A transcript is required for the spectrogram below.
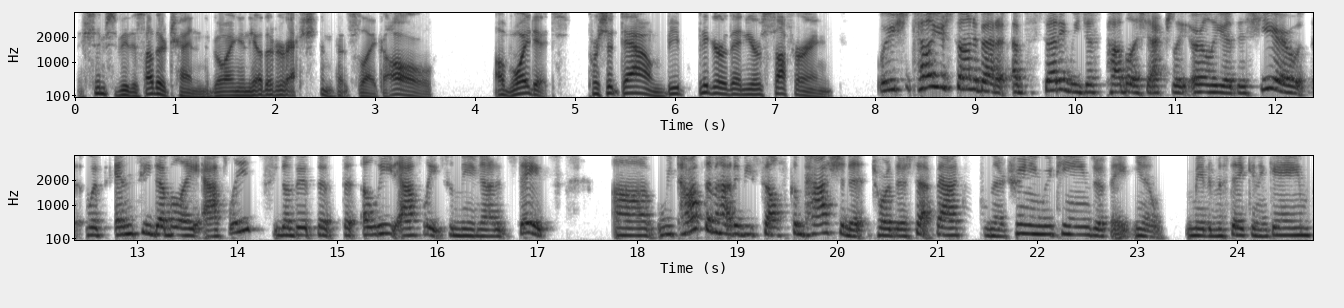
there seems to be this other trend going in the other direction that's like oh avoid it push it down be bigger than your suffering well, you should tell your son about a, a, study we just published actually earlier this year with, with NCAA athletes, you know, the, the, the elite athletes in the United States. Uh, we taught them how to be self compassionate toward their setbacks and their training routines, or if they, you know, made a mistake in a game.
